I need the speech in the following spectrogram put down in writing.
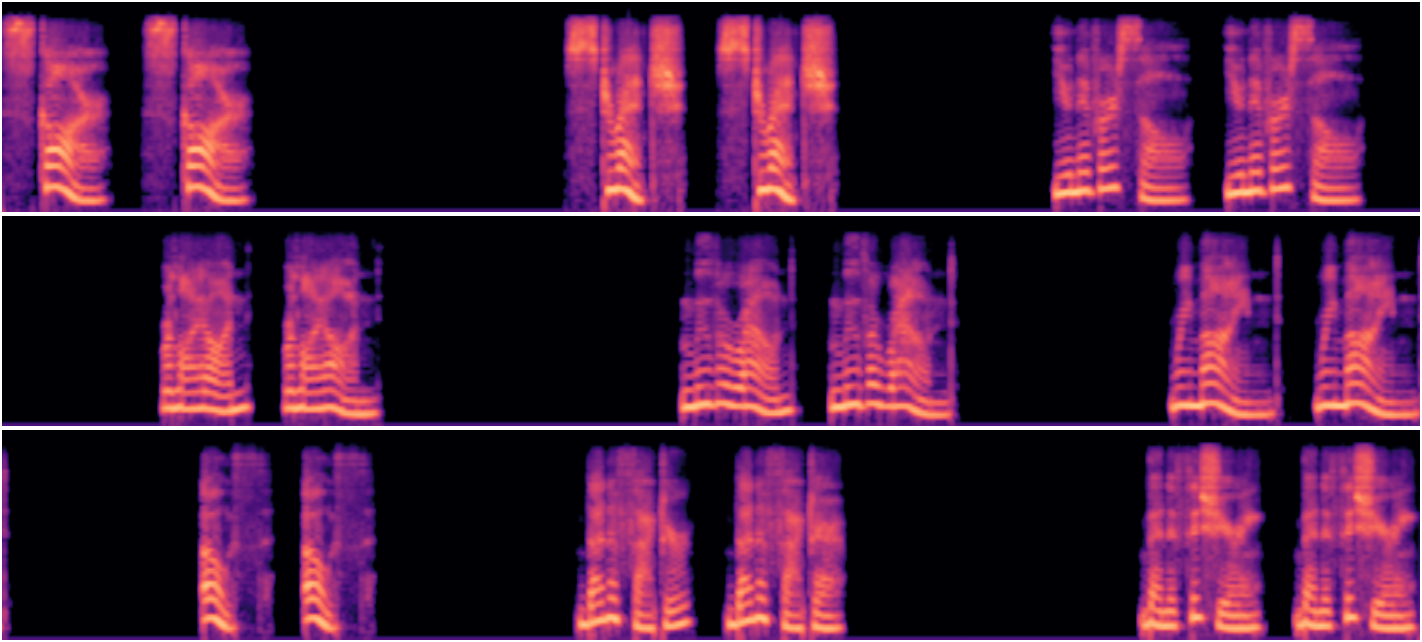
Scar, scar. Stretch, stretch. Universal, universal. Rely on, rely on. Move around, move around. Remind, remind. Oath, oath. Benefactor, benefactor. Beneficiary, beneficiary.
